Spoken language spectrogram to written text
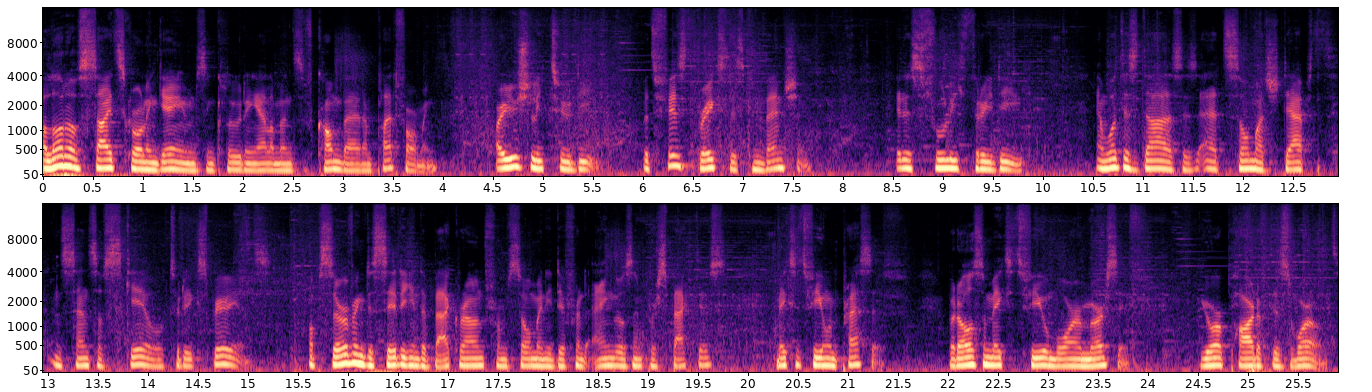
A lot of side-scrolling games, including elements of combat and platforming, are usually 2D, but Fist breaks this convention. It is fully 3D, and what this does is add so much depth and sense of scale to the experience. Observing the city in the background from so many different angles and perspectives makes it feel impressive, but also makes it feel more immersive. You're part of this world.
